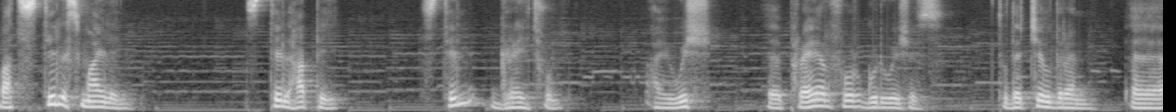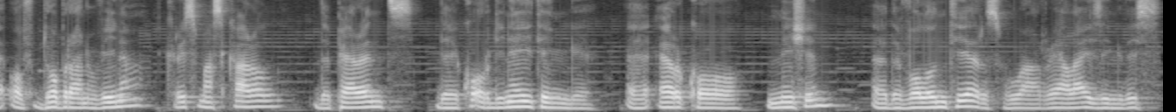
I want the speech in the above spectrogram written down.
but still smiling, still happy, still grateful. I wish a prayer for good wishes to the children of Dobra Novina, Christmas Carol, the parents, the coordinating uh, eRko mission, uh, the volunteers who are realizing this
